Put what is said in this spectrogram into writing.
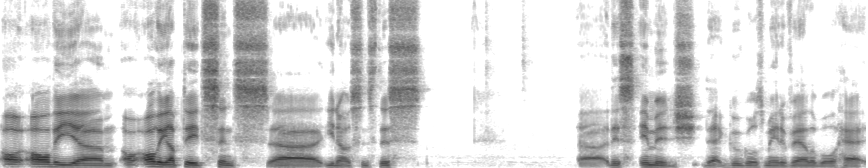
all, all the um, all, all, the updates since uh, you know since this uh, this image that Google's made available had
